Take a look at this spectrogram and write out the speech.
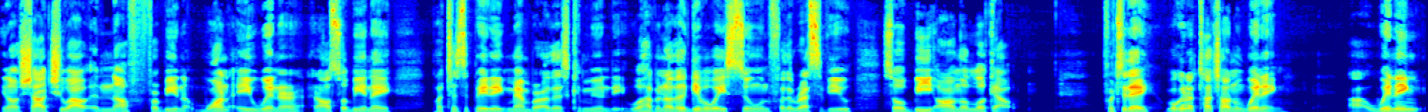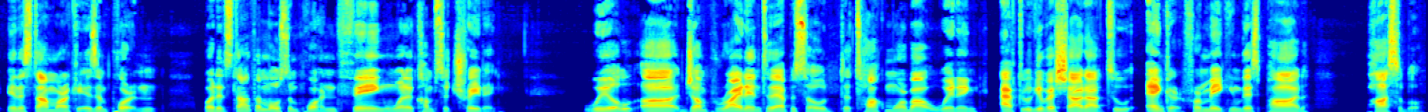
you know, shout you out enough for being one a winner and also being a participating member of this community. We'll have another giveaway soon for the rest of you, so be on the lookout. For today, we're going to touch on winning. Uh, winning in the stock market is important, but it's not the most important thing when it comes to trading. We'll uh, jump right into the episode to talk more about winning after we give a shout out to Anchor for making this pod possible.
